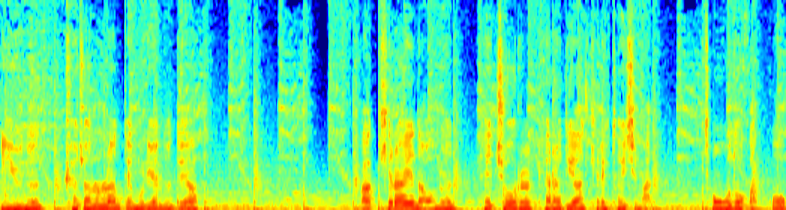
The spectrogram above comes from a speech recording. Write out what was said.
이유는 표절 논란 때문이었는데요. 아키라에 나오는 테추오를 패러디한 캐릭터이지만 성우도 같고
